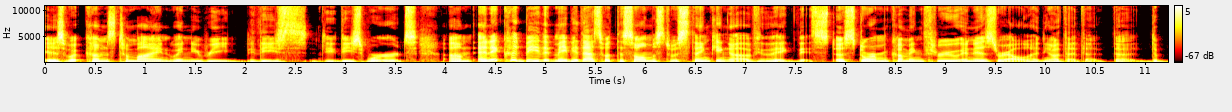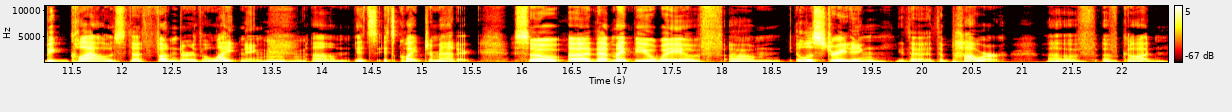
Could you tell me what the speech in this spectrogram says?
is what comes to mind when you read these these words. Um, and it could be that maybe that's what the psalmist was thinking of: they, a storm coming through in Israel. You know, the the the, the big clouds, the thunder, the lightning. Mm-hmm. Um, it's it's quite dramatic. So uh, that might be a way of um, illustrating the the power of of God.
